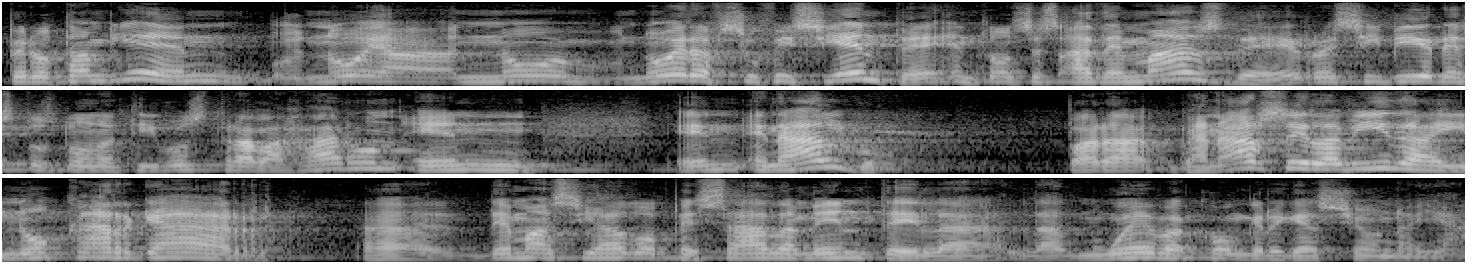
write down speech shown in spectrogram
Pero también pues, no, no, era suficiente. Entonces, además de recibir estos donativos, trabajaron en, en algo para ganarse la vida y no cargar Ah, demasiado pesadamente la, la nueva congregación allá.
